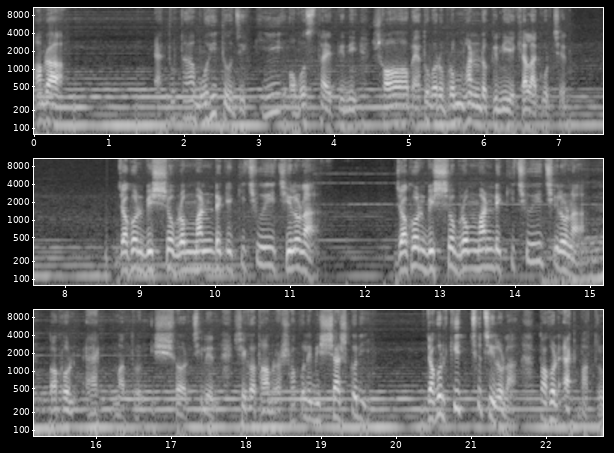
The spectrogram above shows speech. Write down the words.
আমরা এতটা মোহিত যে কি অবস্থায় তিনি সব এত বড় ব্রহ্মাণ্ডকে নিয়ে খেলা করছেন। যখন বিশ্ব ব্রহ্মাণ্ডকে কিছুই ছিল না, যখন বিশ্ব ব্রহ্মাণ্ডে কিছুই ছিল না তখন একমাত্র ঈশ্বর ছিলেন। সে কথা আমরা সকলে বিশ্বাস করি। যখন কিচ্ছু ছিল না, তখন একমাত্র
